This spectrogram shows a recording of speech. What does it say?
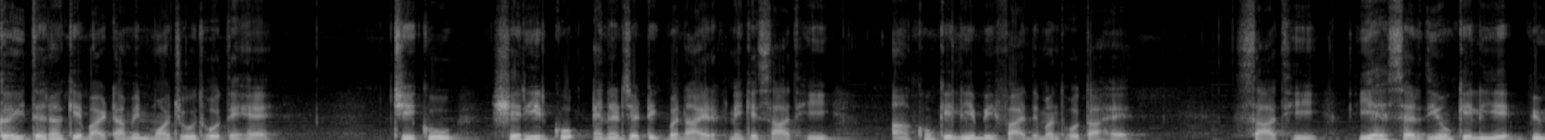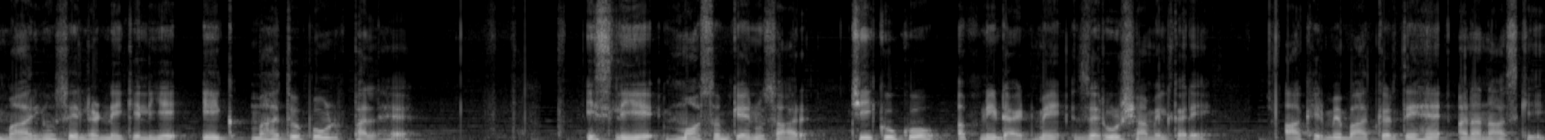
कई तरह के विटामिन मौजूद होते हैं। चीकू शरीर को एनर्जेटिक बनाए रखने के साथ ही आँखों के लिए भी फ़ायदेमंद होता है। साथ ही, यह सर्दियों के लिए, बीमारियों से लड़ने के लिए एक महत्वपूर्ण फल है। इसलिए मौसम के अनुसार चीकू को अपनी डाइट में ज़रूर शामिल करें। आखिर में बात करते हैं अनानास की।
